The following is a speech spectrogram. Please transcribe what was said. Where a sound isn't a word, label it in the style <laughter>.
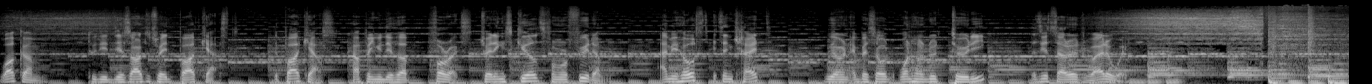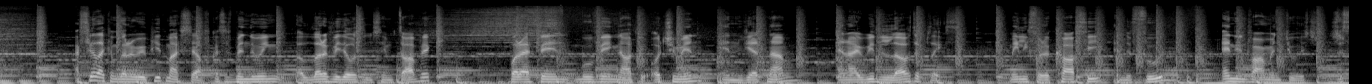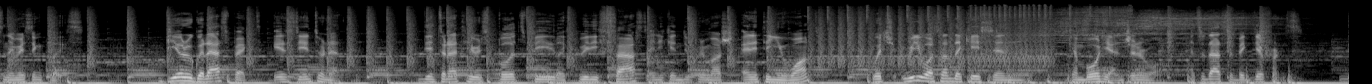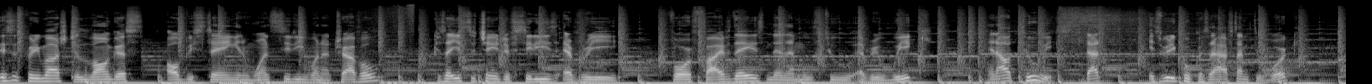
Welcome to the Desire to Trade podcast, the podcast helping you develop forex trading skills for more freedom. I'm your host, Etienne Crete. We are on episode 130. Let's get started right away. I feel like I'm going to repeat myself because I've been doing a lot of videos on the same topic, but I've been moving now to Ho Chi Minh in Vietnam, and I really love the place, mainly for the coffee and the food and the environment too. It's just an amazing place. The other good aspect is the internet. The internet here is bullet speed, like really fast, and you can do pretty much anything you want, which really was not the case in Cambodia in general. And so that's a big difference. This is pretty much the longest I'll be staying in one city when I travel, because I used to change of cities every four or five days, and then I moved to every week, and now two weeks. That is really cool because I have time to work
